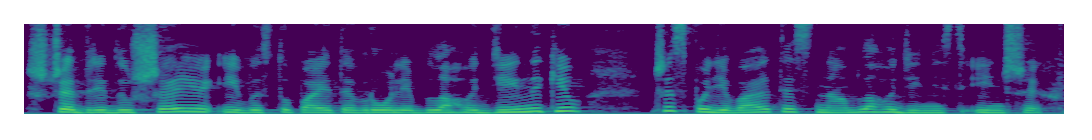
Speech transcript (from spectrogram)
щедрі душею і виступаєте в ролі благодійників, чи сподіваєтесь на благодійність інших.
